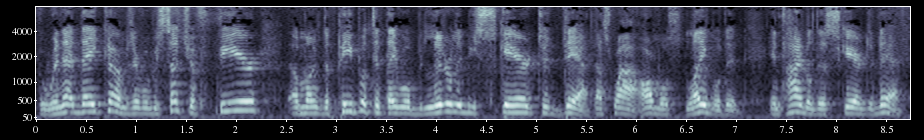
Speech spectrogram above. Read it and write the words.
But when that day comes, there will be such a fear among the people that they will literally be scared to death. That's why I almost labeled it, entitled this Scared to Death.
